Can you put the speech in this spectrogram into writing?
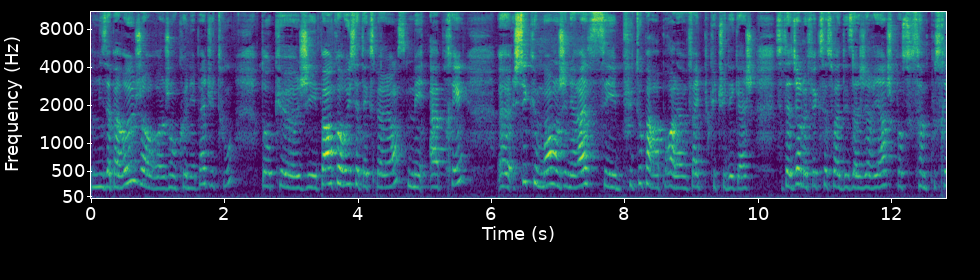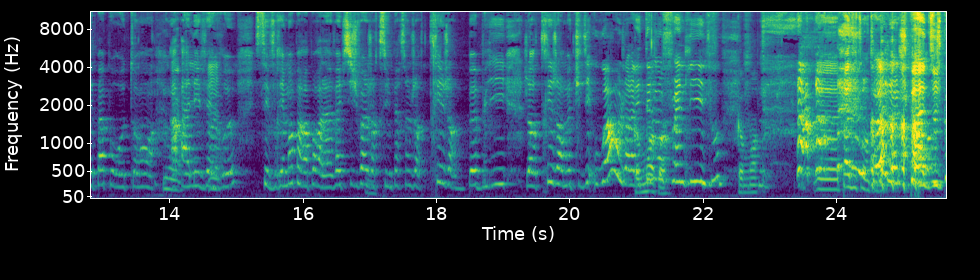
mis à part eux, genre, j'en connais pas du tout. Donc, euh, j'ai pas encore eu cette expérience. Mais après, euh, je sais que moi, en général, c'est plutôt par rapport à la vibe que tu dégages. C'est-à-dire le fait que ce soit des Algériens, je pense que ça me pousserait pas pour autant Ouais. à aller vers eux. C'est vraiment par rapport à la vibe. Si je vois genre que c'est une personne genre très genre bubbly, genre très genre mode tu dis waouh, genre elle Comme est moi, tellement quoi. friendly et tout. Comme moi. Euh, pas du tout, je, Pas du je tout.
